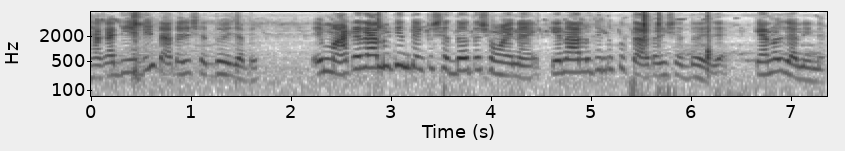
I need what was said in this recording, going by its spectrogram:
ঢাকা দিয়ে দিই তাড়াতাড়ি সেদ্ধ হয়ে যাবে। এই মাঠের আলু কিন্তু একটু সেদ্ধ হতে সময় নেয়। কেনা আলু কিন্তু খুব তাড়াতাড়ি সেদ্ধ হয়ে যায়। কেন জানি না।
